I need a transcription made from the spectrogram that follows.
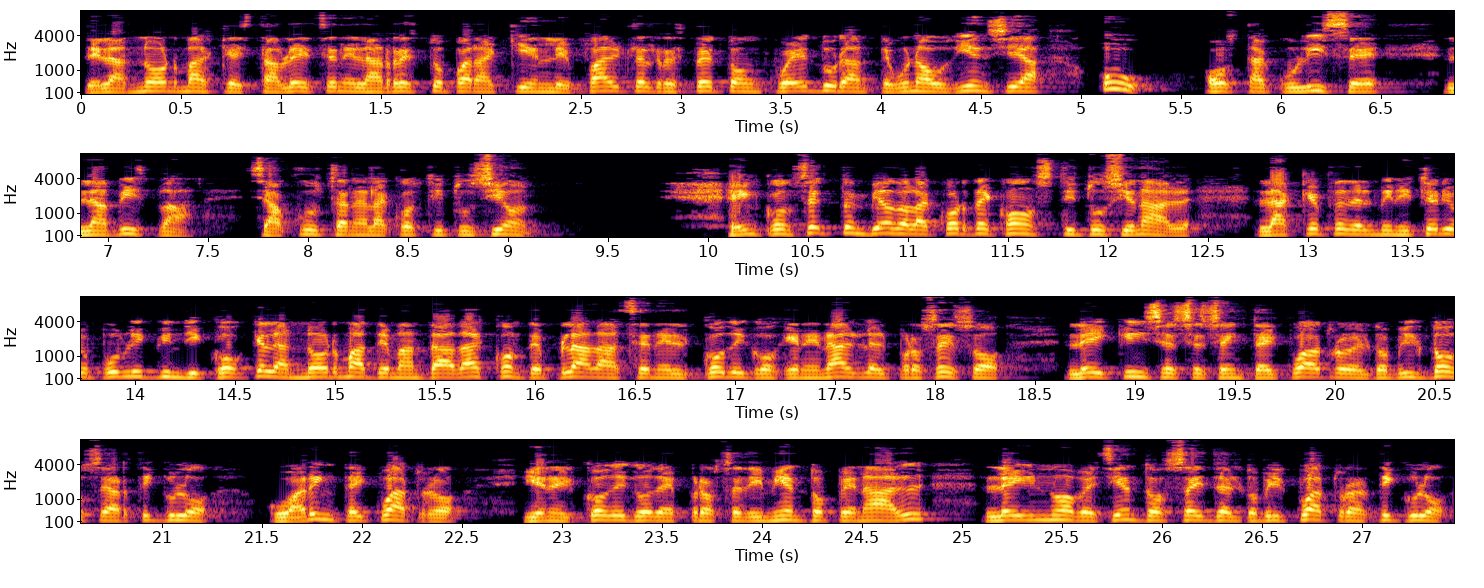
de las normas que establecen el arresto para quien le falte el respeto a un juez durante una audiencia u obstaculice la misma. Se ajustan a la Constitución. En concepto enviado a la Corte Constitucional, la jefe del Ministerio Público indicó que las normas demandadas contempladas en el Código General del Proceso, Ley 1564 del 2012, artículo 44, y en el Código de Procedimiento Penal, Ley 906 del 2004, artículo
